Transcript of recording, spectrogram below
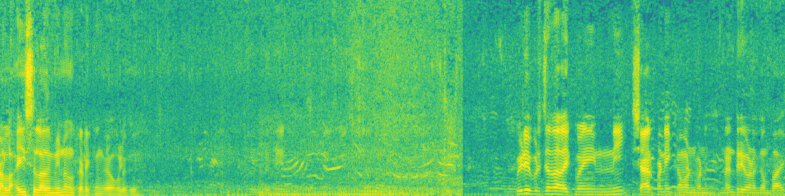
நல்ல ஐஸ் இல்லாத மீனும் கிடைக்குங்க உங்களுக்கு. வீடியோ பிடிச்சிருந்தா லைக் பண்ணி ஷேர் பண்ணி கமெண்ட் பண்ணுங்கள் நன்றி வணக்கம் பாய்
